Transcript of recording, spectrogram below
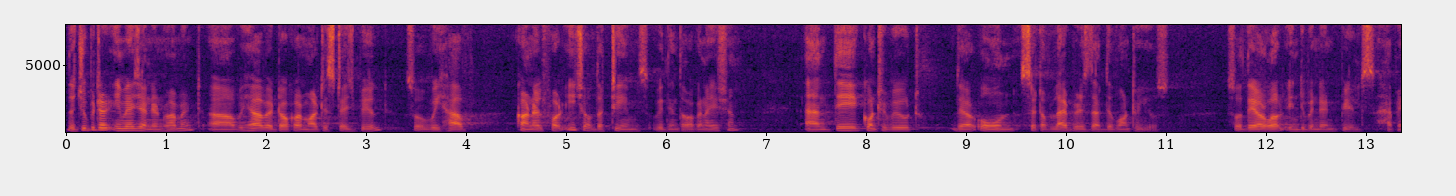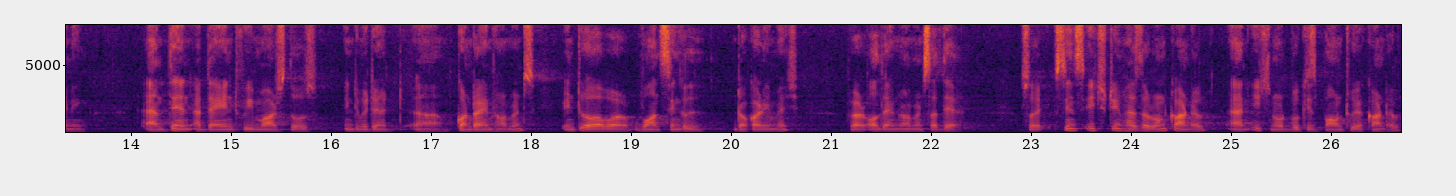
The Jupyter image and environment, uh, we have a Docker multi-stage build. So we have kernel for each of the teams within the organization, and they contribute their own set of libraries that they want to use. So they are all independent builds happening. And then at the end, we merge those independent uh, Conda environments into our one single Docker image where all the environments are there. So since each team has their own kernel and each notebook is bound to a kernel,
